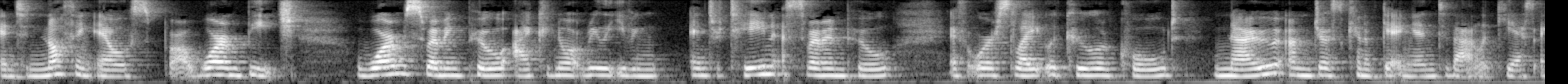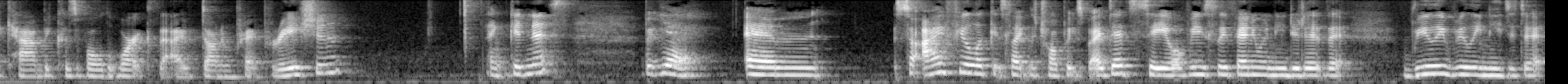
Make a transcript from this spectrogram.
into nothing else but a warm beach, warm swimming pool. I could not really even entertain a swimming pool if it were slightly cool or cold. Now I'm just kind of getting into that. Like, yes, I can because of all the work that I've done in preparation. Thank goodness. But yeah, um, so I feel like it's like the tropics. But I did say, obviously, if anyone needed it, that really, really needed it,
